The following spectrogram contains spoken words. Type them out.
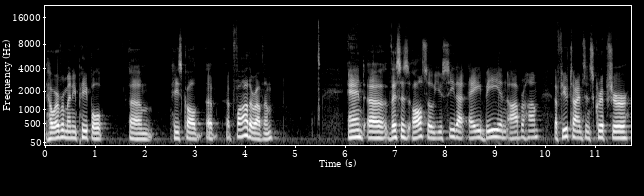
However many people um, he's called a, a, father of them. And uh, this is also, you see that A, B in Abraham a few times in Scripture.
